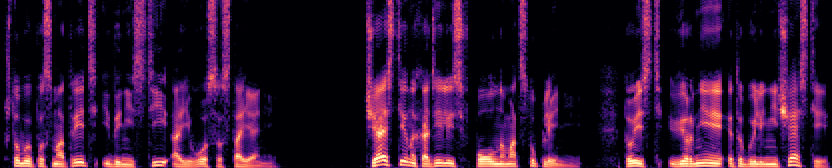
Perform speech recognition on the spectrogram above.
чтобы посмотреть и донести о его состоянии. Части находились в полном отступлении. То есть, вернее, это были не части,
